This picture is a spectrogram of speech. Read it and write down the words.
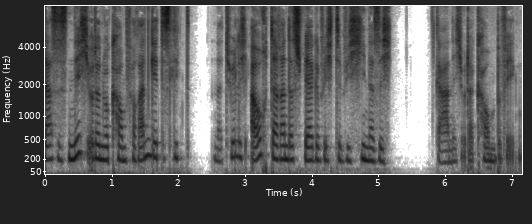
Dass es nicht oder nur kaum vorangeht, das liegt natürlich auch daran, dass Schwergewichte wie China sich gar nicht oder kaum bewegen.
